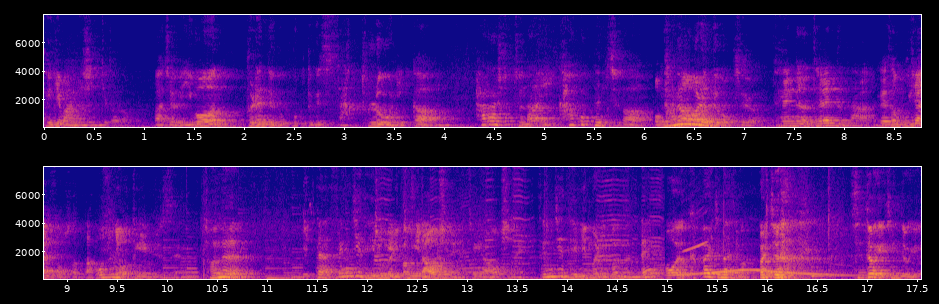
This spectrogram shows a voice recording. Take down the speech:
되게 많이 신기더라고 맞아요. 이번 브랜드 룩북 싹 둘러보니까 parachute나 이 cargo pants가 다 없는. 브랜드가 없어요. 트렌드는 트렌드다 그래서 무시할 수 없었다 호수님 어떻게 입으셨어요? 저는 일단 생지 데님을 입었어요. 저기 나오시네 저기 나오시네 생지 데님을 입었는데 어 급발진하지 마 급발진 진정해 진정해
